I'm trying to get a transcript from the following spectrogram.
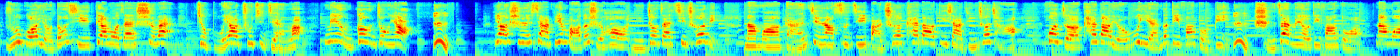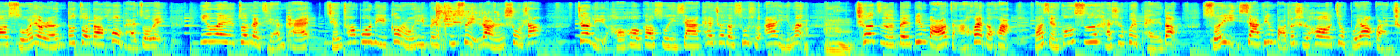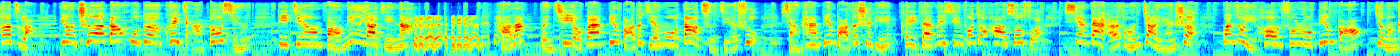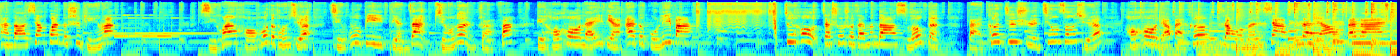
如果有东西掉落在室外，就不要出去捡了，命更重要。嗯。要是下冰雹的时候，你正在汽车里，那么赶紧让司机把车开到地下停车场，或者开到有屋檐的地方躲避。嗯，实在没有地方躲，那么所有人都坐到后排座位，因为坐在前排，前窗玻璃更容易被击碎，让人受伤。这里猴猴告诉一下开车的叔叔阿姨们，车子被冰雹砸坏的话，保险公司还是会赔的。所以下冰雹的时候就不要管车子了，用车当护盾、盔甲都行。毕竟保命要紧呢。好啦，本期有关冰雹的节目到此结束。想看冰雹的视频，可以在微信公众号搜索“现代儿童教研社”，关注以后输入“冰雹”就能看到相关的视频啦。喜欢猴猴的同学，请务必点赞、评论、转发，给猴猴来一点爱的鼓励吧。最后再说说咱们的 slogan：百科知识轻松学，猴猴聊百科，让我们下次再聊。拜拜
